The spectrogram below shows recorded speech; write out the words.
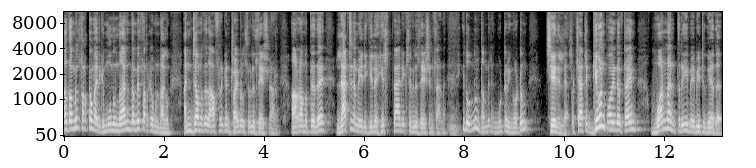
അത് തമ്മിൽ തർക്കമായിരിക്കും. മൂന്നും നാലും തമ്മിൽ തർക്കമുണ്ടാകും. അഞ്ചാമത്തേത് ആഫ്രിക്കൻ ട്രൈബൽ സിവിലൈസേഷനാണ്. ആറാമത്തേത് ലാറ്റിൻ അമേരിക്കയിലെ ഹിസ്പാനിക് സിവിലൈസേഷൻസ് ആണ്. ഇതൊന്നും തമ്മിൽ അങ്ങോട്ടും ഇങ്ങോട്ടും ചേരില്ല. പക്ഷേ at a given point of time one and three may be together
